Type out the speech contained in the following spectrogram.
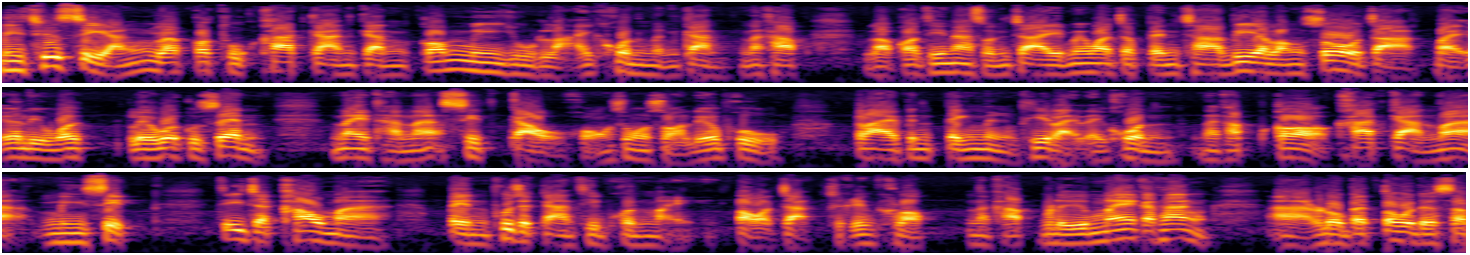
มีชื่อเสียงแล้วก็ถูกคาดการณ์กัน ก็มีอยู่หลายคนเหมือนกันนะครับแล้วก็ที่น่าสนใจไม่ว่าจะเป็นชาบีอลองโซจากไบเออร์ลิเวอร์เลเวอร์กูเซนในฐานะสิทธิ์เก่าของสโมสรเลี้ยวภูกลายเป็นเต็งหนึ่งที่หลาย ๆ คนนะครับ ก็คาดการณ์ว่ามีสิทธิ์ที่จะเข้ามาเป็นผู้จัดการทีมคนใหม่ต่อจากเจอร์เกนครอปนะครับหรือแม้กระทั่งโรเบโตเดอซา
